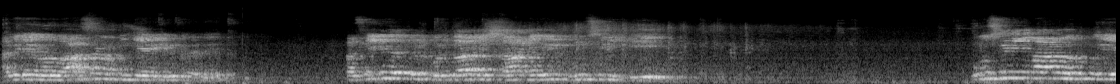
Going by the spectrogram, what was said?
அதிலே ஒரு வாசகம் இங்கே இருக்கிறது. பசீதத்தில் குர்தான் ஷாஹிதில் ஊசிரிக்கு ஊசிரிமானவருக்குரிய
